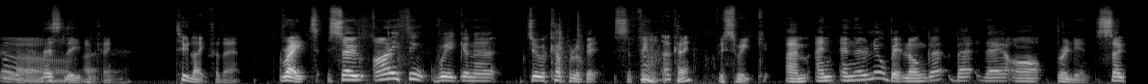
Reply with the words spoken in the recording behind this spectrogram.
anyway, ah, let's leave that. Oh, okay. there. Too late for that. Great. So I think we're gonna do a couple of bits of feedback Okay. this week, um, and and they're a little bit longer, but they are brilliant. So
